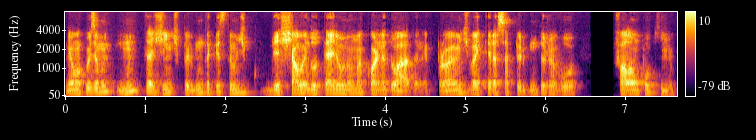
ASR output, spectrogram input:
Né? Uma coisa, muito, muita gente pergunta a questão de deixar o endotélio ou não na córnea doada. Né? Provavelmente vai ter essa pergunta, eu já vou falar um pouquinho.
